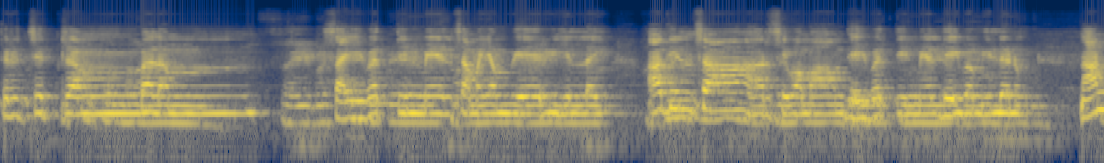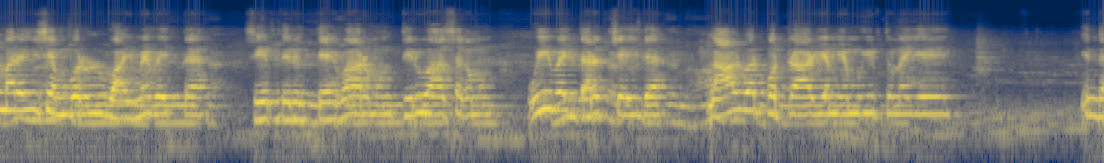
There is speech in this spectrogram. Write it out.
திருச்சிற்றம்பலம். சைவத்தின் மேல் சமயம் வேறு இல்லை. அதில் சார் சிவமாம் தெய்வத்தின் மேல் தெய்வம் இல்லனும். நான்மறை செம்பொருள் வாய்மை வைத்த சீர்திரு தேவாரமும் திருவாசகமும் உய்வை தரச் செய்த நால்வர் பொற்றாழியம் எம் உயிர் துணையே இந்த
